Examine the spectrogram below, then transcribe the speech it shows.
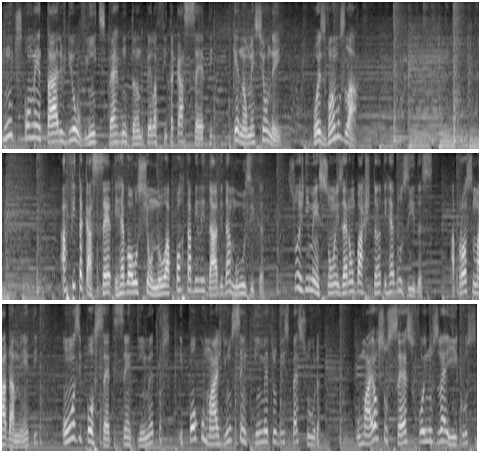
muitos comentários de ouvintes perguntando pela fita cassete que não mencionei. Pois vamos lá! A fita cassete revolucionou a portabilidade da música. Suas dimensões eram bastante reduzidas, aproximadamente 11 por 7 centímetros e pouco mais de 1 centímetro de espessura. O maior sucesso foi nos veículos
